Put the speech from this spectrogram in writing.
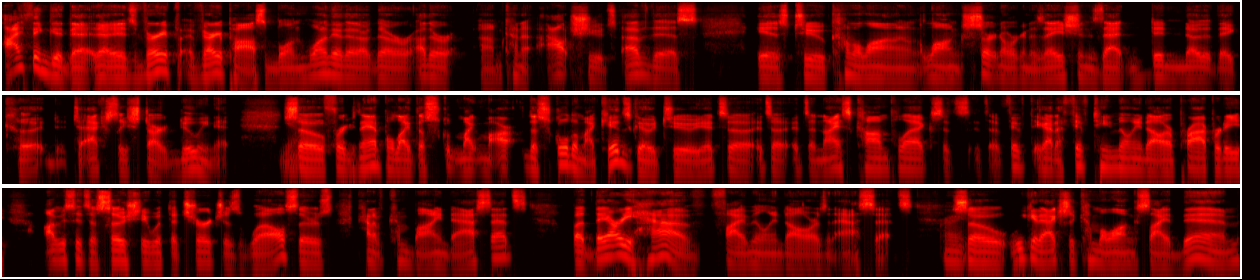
I think that, that it's very very possible, and one of the other there are other um, kind of outshoots of this is to come along along certain organizations that didn't know that they could to actually start doing it. Yeah. So, for example, like the school, my, my, the school that my kids go to, it's a it's a it's a nice complex. It's it's a 50, got a fifteen million dollar property. Obviously, it's associated with the church as well. So there's kind of combined assets, but they already have five million dollars in assets. Right. So we could actually come alongside them,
